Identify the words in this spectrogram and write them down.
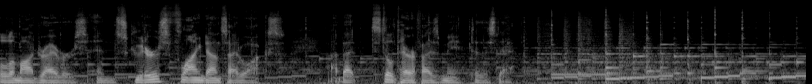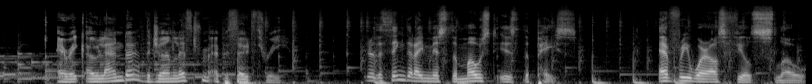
Ele.me drivers and scooters flying down sidewalks. Uh, that still terrifies me to this day. Eric Olander, the journalist from episode 3. You know, the thing that I miss the most is the pace. Everywhere else feels slow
